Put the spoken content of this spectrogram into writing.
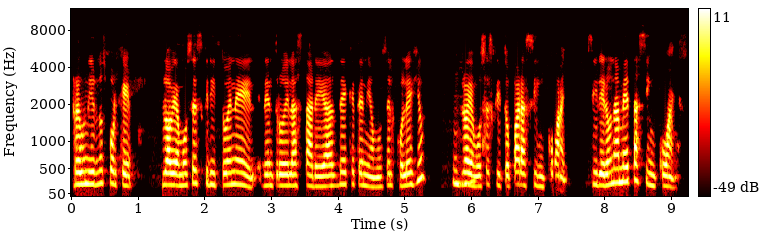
reunirnos porque lo habíamos escrito en el, dentro de las tareas de que teníamos del colegio, lo habíamos escrito para cinco años. Si era una meta, cinco años.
